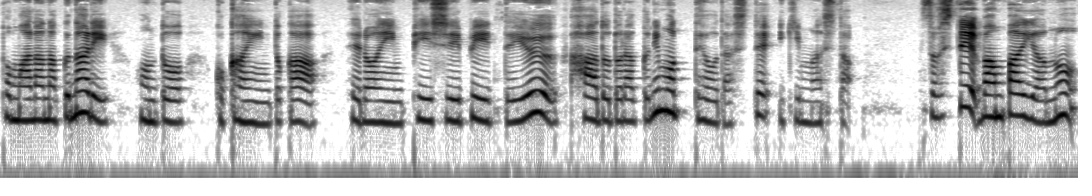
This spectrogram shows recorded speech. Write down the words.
止まらなくなり本当コカインとかヘロイン PCP っていうハードドラッグにも手を出していきましたそしてヴァンパイアの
